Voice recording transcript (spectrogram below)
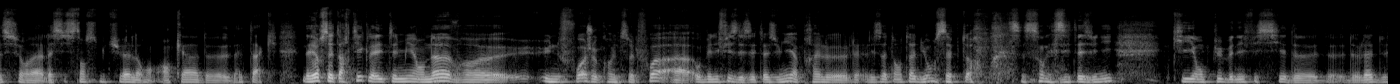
sur l'assistance mutuelle en, cas d'attaque. D'ailleurs, cet article a été mis en œuvre euh, une fois, je crois une seule fois, au bénéfice des États-Unis après les attentats du 11 septembre. Ce sont les États-Unis qui ont pu bénéficier de, l'aide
